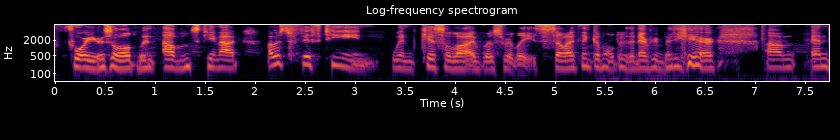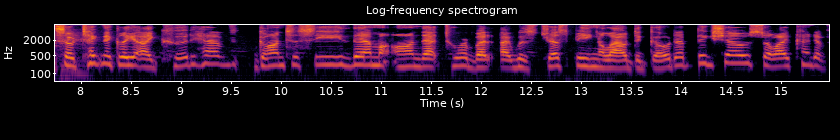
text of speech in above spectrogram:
four years old when albums came out. I was 15 when Kiss Alive was released. So I think I'm older than everybody here. Um, and so technically I could have gone to see them on that tour, but I was just being allowed to go to big shows. So I kind of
